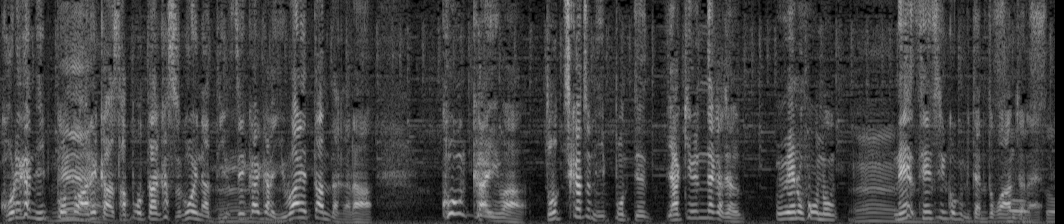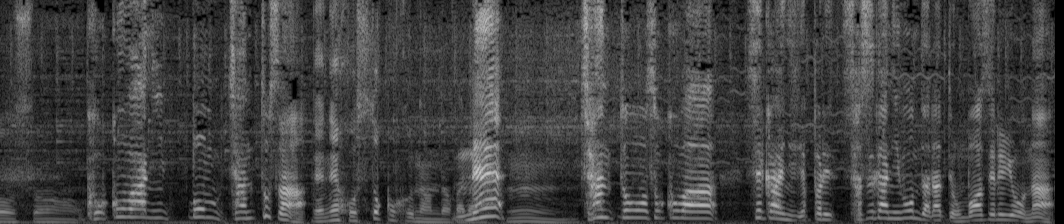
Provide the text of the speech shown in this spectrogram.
これが日本のあれか、サポーターかすごいなっていう世界から言われたんだから、今回は、どっちかというと日本って野球の中じゃ上の方のうん。ね、先進国みたいなとこあるんじゃない。そうそうそう。ここは日本ちゃんとさ、でねホスト国なんだから。ね。うんちゃんとそこは世界にやっぱりさすが日本だなって思わせるような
